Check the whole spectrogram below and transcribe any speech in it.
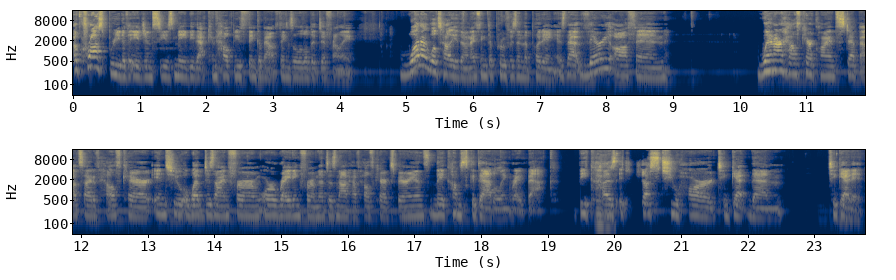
a crossbreed of agencies, maybe that can help you think about things a little bit differently. What I will tell you though, and I think the proof is in the pudding, is that very often when our healthcare clients step outside of healthcare into a web design firm or a writing firm that does not have healthcare experience, they come skedaddling right back because mm-hmm. it's just too hard to get them to get it.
